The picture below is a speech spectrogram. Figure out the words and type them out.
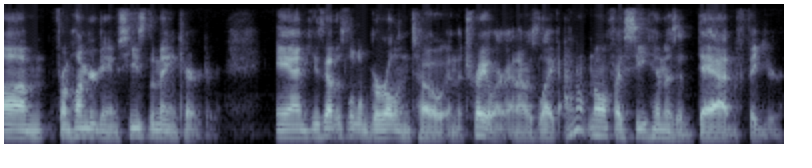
um, from Hunger Games, he's the main character, and he's got this little girl in tow in the trailer, and I was like, I don't know if I see him as a dad figure.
